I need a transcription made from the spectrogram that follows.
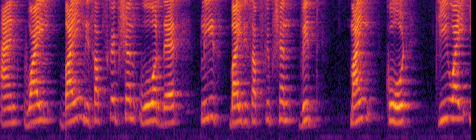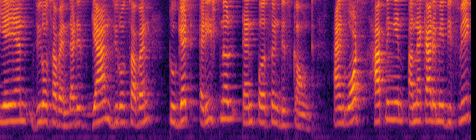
And while buying the subscription over there, please buy the subscription with my code GYAN07 that is GAN07 to get additional 10% discount and what's happening in Unacademy this week.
